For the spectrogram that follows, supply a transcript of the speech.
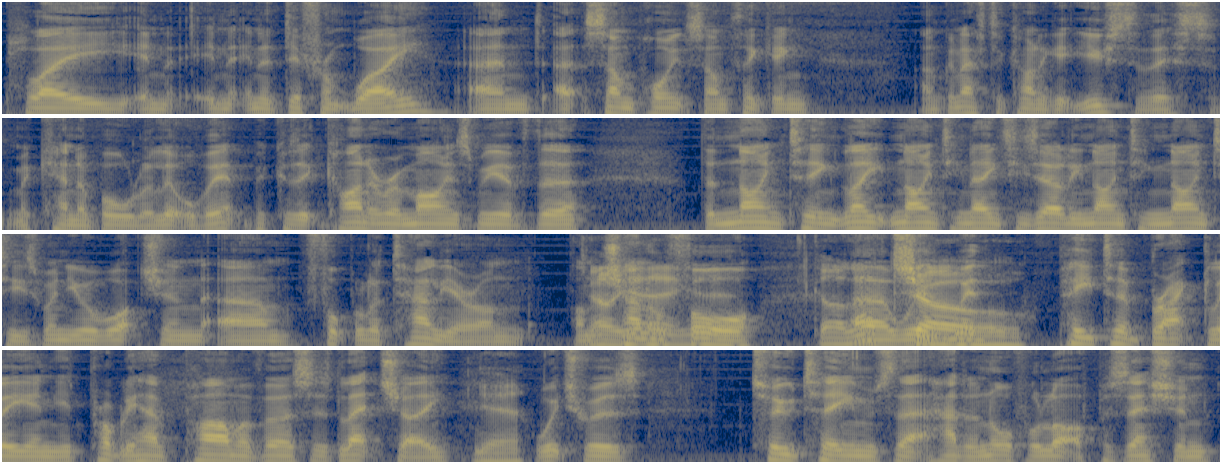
play in, in, in a different way, and at some points I'm thinking I'm going to have to kind of get used to this McKenna ball a little bit because it kind of reminds me of the the 19 late 1980s, early 1990s when you were watching um, Football Italia on on oh, Channel yeah, Four. Yeah. Uh, with, with, Peter Brackley, and you'd probably have Parma versus Lecce, yeah. which was two teams that had an awful lot of possession.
